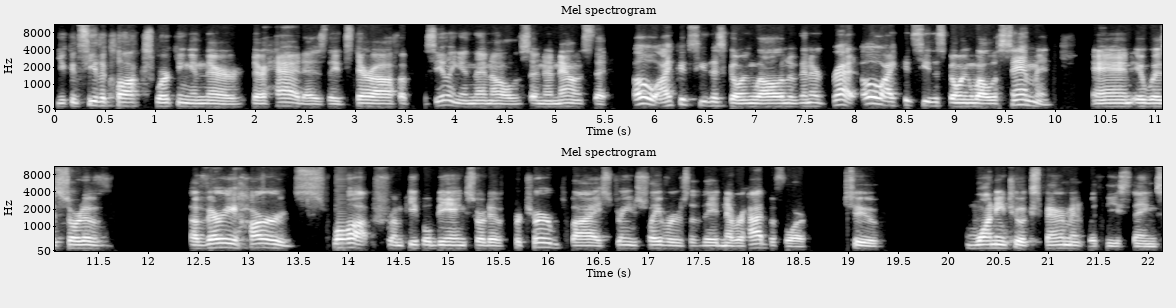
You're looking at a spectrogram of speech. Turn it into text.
you could see the clocks working in their their head as they'd stare off up the ceiling and then all of a sudden announce that oh, I could see this going well in a vinaigrette. Oh, I could see this going well with salmon. And it was sort of a very hard swap from people being sort of perturbed by strange flavors that they'd never had before to wanting to experiment with these things.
